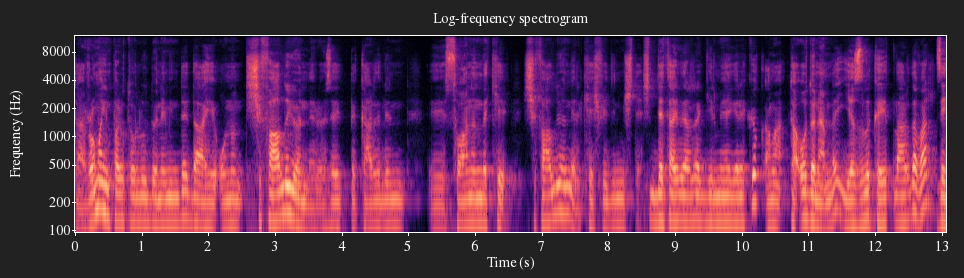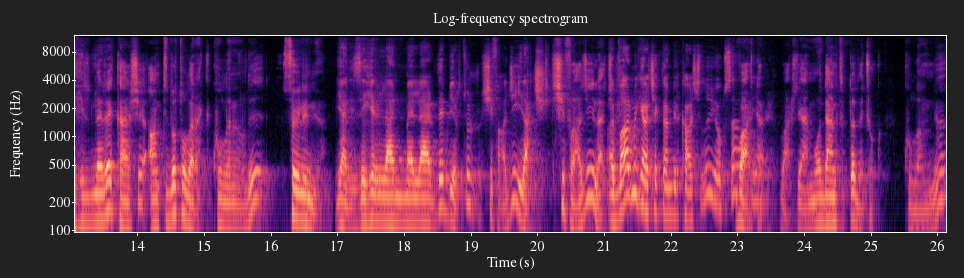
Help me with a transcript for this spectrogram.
daha Roma İmparatorluğu döneminde dahi onun şifalı yönleri özellikle kardelenin e, soğanındaki şifalı yönleri keşfedilmişti. Şimdi detaylara girmeye gerek yok ama ta o dönemde yazılı kayıtlarda var. Zehirlere karşı antidot olarak kullanıldığı söyleniyor. Yani zehirlenmelerde bir tür şifacı ilaç. Şifacı ilaç. Var mı gerçekten bir karşılığı yoksa? Var Yani- tabii, var. Yani modern tıpta da çok kullanılıyor.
